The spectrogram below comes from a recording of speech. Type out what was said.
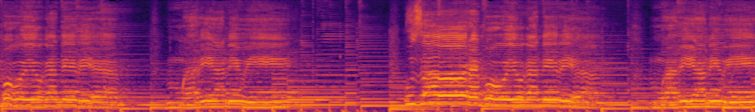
moyo kanderia moyo kanderia mwari andewe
